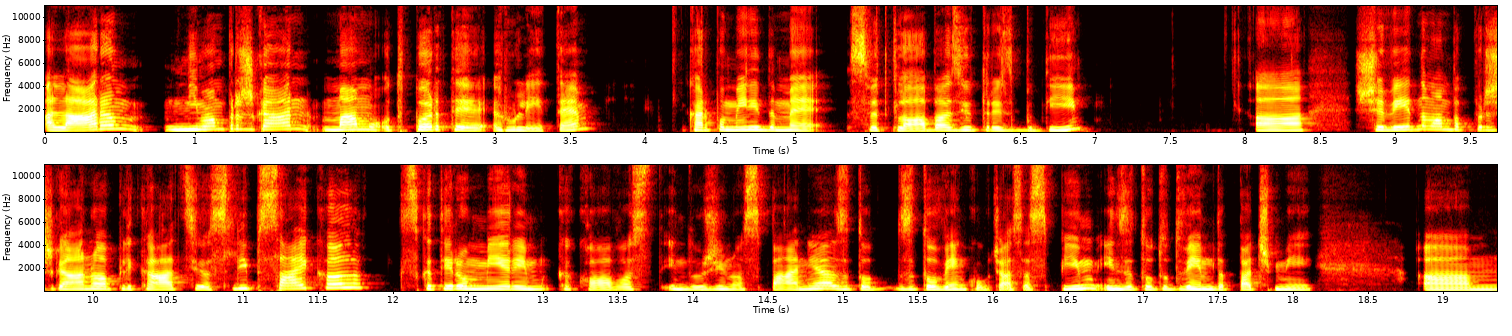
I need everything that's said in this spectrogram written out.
alarm nimam prežgan, imam odprte rulete, kar pomeni, da me svetloba zjutraj zbudi. Uh, še vedno imam pa prežgano aplikacijo Sleep Cycle, s katero merim kakovost in dolžino spanja, zato, zato vem, koliko časa spim in zato tudi vem, da pač mi, um,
